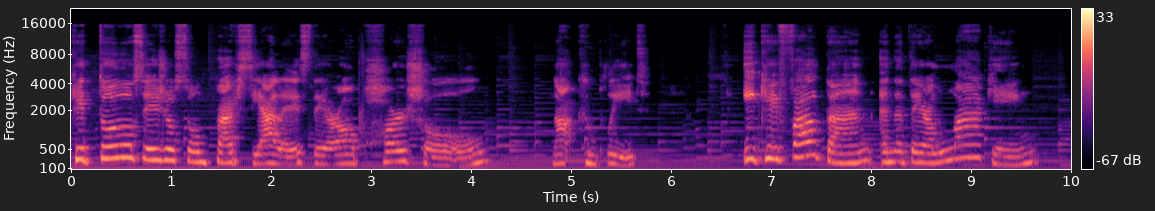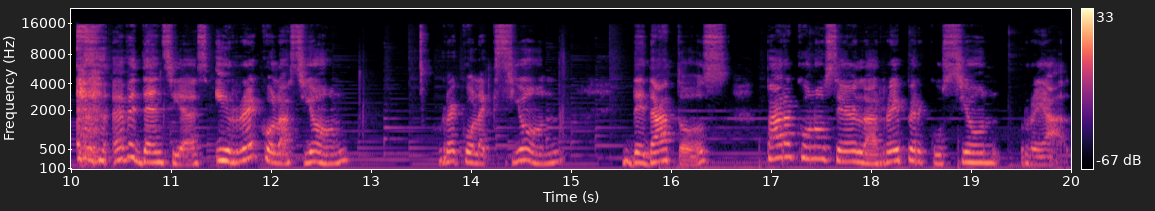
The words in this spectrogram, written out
que todos ellos son parciales, they are all partial, not complete, y que faltan, and that they are lacking, evidencias y recolección, recolección de datos para conocer la repercusión real.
